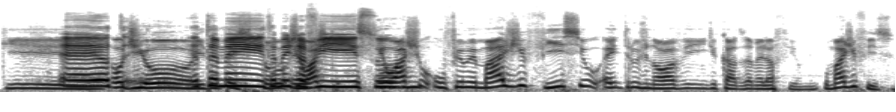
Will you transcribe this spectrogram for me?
que É, eu- odiou Eu e também, também já eu vi acho, isso. Eu acho o filme mais difícil entre os nove indicados a melhor filme. O mais difícil.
